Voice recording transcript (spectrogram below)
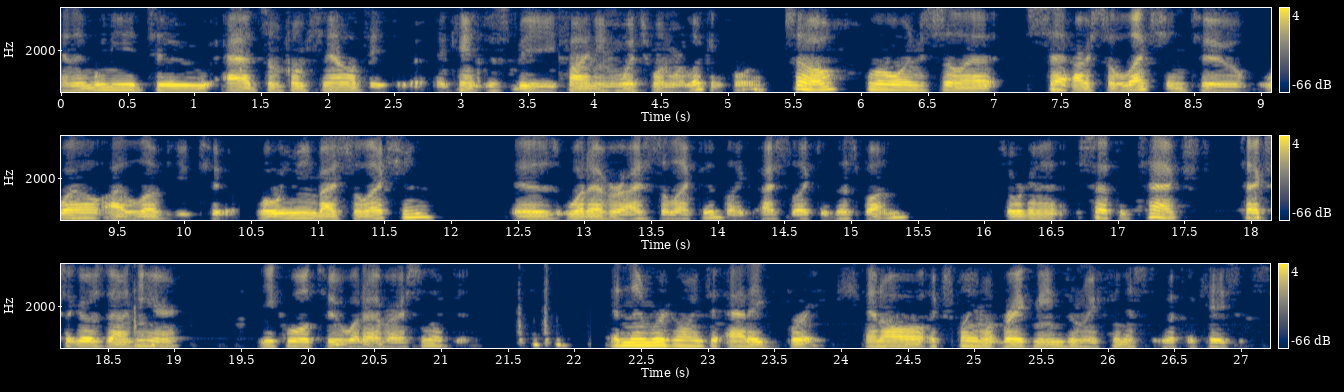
And then we need to add some functionality to it. It can't just be finding which one we're looking for. So we're going to select, set our selection to, well, I love you too. What we mean by selection is whatever I selected, like I selected this button. So we're going to set the text, text that goes down here, equal to whatever I selected. And then we're going to add a break. And I'll explain what break means when we finish with the cases.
